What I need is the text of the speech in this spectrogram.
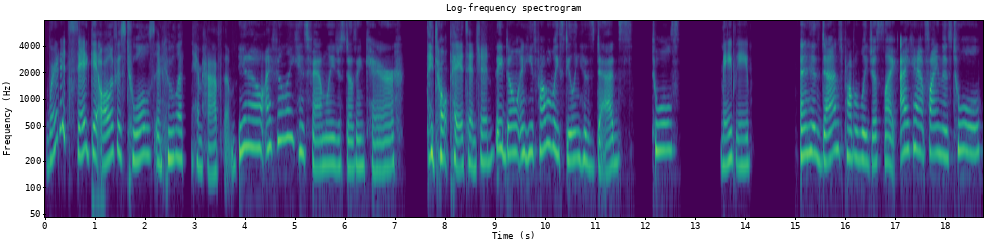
Where did Sid get all of his tools and who let him have them? You know, I feel like his family just doesn't care. They don't pay attention. They don't, and he's probably stealing his dad's tools. Maybe. And his dad's probably just like, I can't find this tool.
